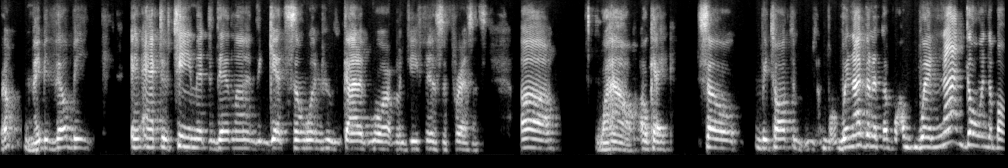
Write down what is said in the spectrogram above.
Well, maybe they'll be an active team at the deadline to get someone who's got more of a defensive presence. Uh, wow. Okay. So we talked. We're not going to. We're not going to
